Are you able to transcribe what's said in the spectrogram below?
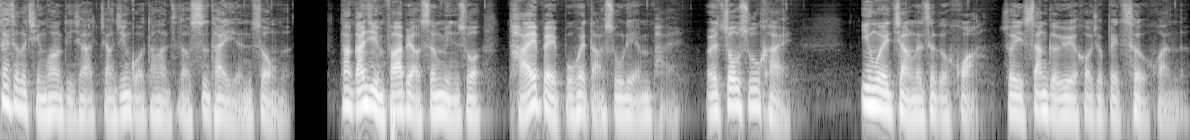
在这个情况底下，蒋经国当然知道事态严重了，他赶紧发表声明说，台北不会打苏联牌。而周书凯因为讲了这个话，所以三个月后就被撤换了。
